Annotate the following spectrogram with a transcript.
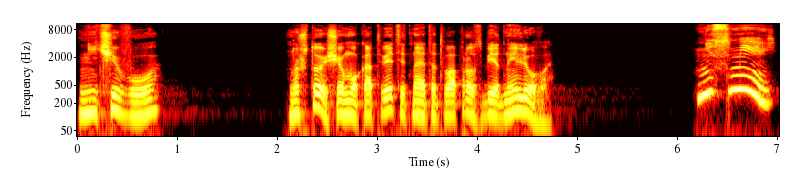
«Ничего». Ну что еще мог ответить на этот вопрос бедный Лёва? «Не смей!»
